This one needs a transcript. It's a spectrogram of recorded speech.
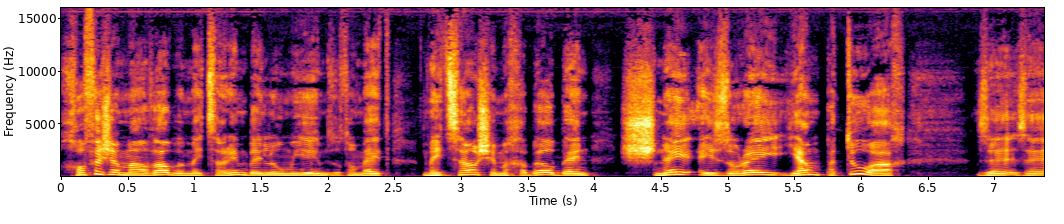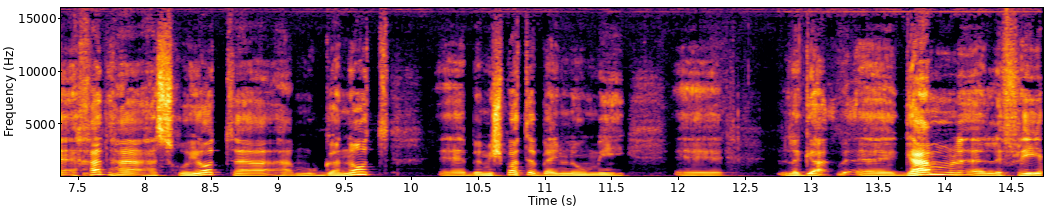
חופש המעבר במיצרים בינלאומיים, זאת אומרת, מיצר שמחבר בין שני אזורי ים פתוח, זה, זה אחת הזכויות המוגנות אה, במשפט הבינלאומי. אה, אה, גם לפי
